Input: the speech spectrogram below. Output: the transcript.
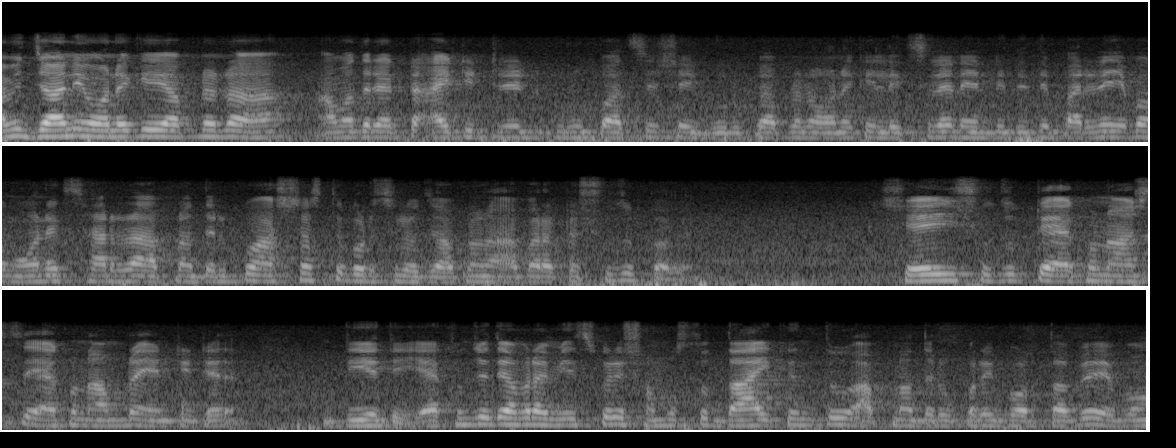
আমি জানি অনেকেই আপনারা, আমাদের একটা আইটি ট্রেড গ্রুপ আছে, সেই গ্রুপে আপনারা অনেকেই লিখছিলেন এন্ট্রি দিতে পারেন এবং অনেক স্যাররা আপনাদেরকেও আশ্বস্ত করেছিল যে আপনারা আবার একটা সুযোগ পাবেন। সেই সুযোগটা এখন আসছে, এখন আমরা এন্ট্রিটা দিয়ে দিই। এখন যদি আমরা মিস করি, সমস্ত দায় কিন্তু আপনাদের উপরেই বর্তাবে এবং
